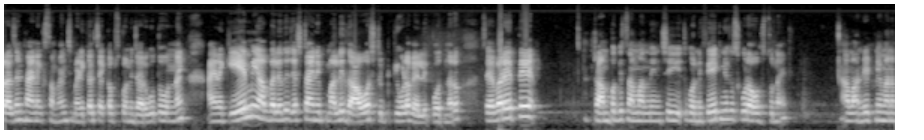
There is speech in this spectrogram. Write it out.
ప్రజెంట్ ఆయనకి సంబంధించి మెడికల్ చెకప్స్ కొన్ని జరుగుతూ ఉన్నాయి. ఆయనకి ఏమీ అవ్వలేదు. జస్ట్ ఆయన మళ్ళీ దావోస్ ట్రిప్కి కూడా వెళ్ళిపోతున్నారు. సో ఎవరైతే ట్రంప్కి సంబంధించి కొన్ని ఫేక్ న్యూసెస్ కూడా వస్తున్నాయి అవన్నిటిని మనం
